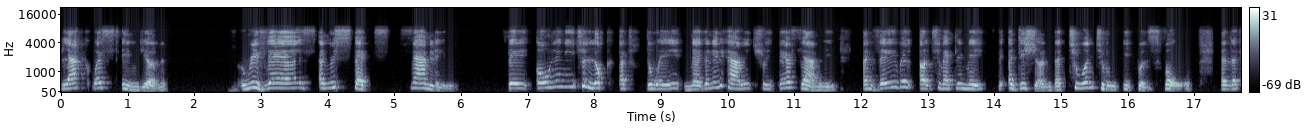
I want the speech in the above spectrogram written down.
Black West Indian reveres and respects family. They only need to look at the way Meghan and Harry treat their family, and they will ultimately make the addition that two and two equals four, and that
